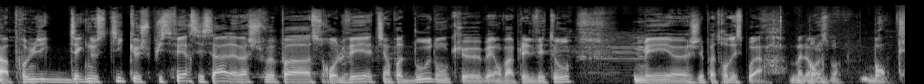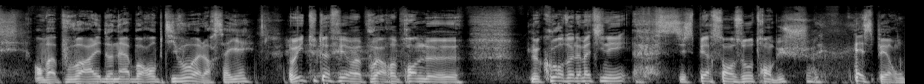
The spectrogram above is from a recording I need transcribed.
un premier diagnostic que je puisse faire, c'est ça. La vache veut pas se relever, elle tient pas debout, donc euh, ben, on va appeler le veto. Mais euh, j'ai pas trop d'espoir, malheureusement. Bon, on va pouvoir aller donner à boire aux petits veaux alors ça y est. Oui, tout à fait. On va pouvoir reprendre le, le cours de la matinée. J'espère sans autre embûche. Espérons.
